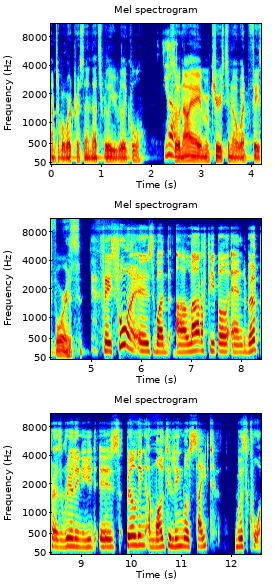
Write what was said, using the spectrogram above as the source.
on top of WordPress, and that's really really cool. Yeah. So now I am curious to know what phase four is. Phase four is what a lot of people and WordPress really need is building a multilingual site with core.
